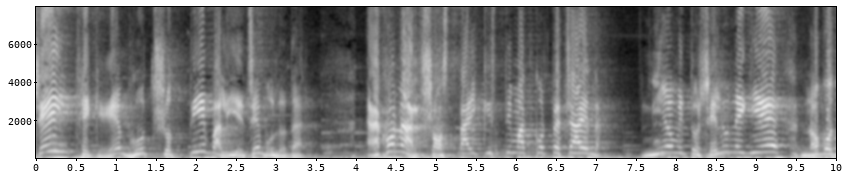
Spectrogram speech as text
সেই থেকে ভূত সত্যি পালিয়েছে বুলুদার এখন আর সস্তায় কিস্তিমাত করতে চায় না নিয়মিত সেলুনে গিয়ে নগদ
